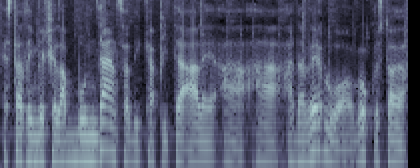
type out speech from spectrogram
è stata invece l'abbondanza di capitale a, a, ad aver luogo, questo ha,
